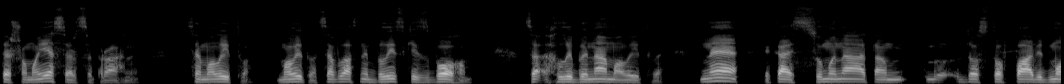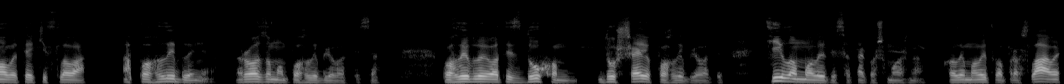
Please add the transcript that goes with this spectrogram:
Те, що моє серце прагне, це молитва. Молитва це, власне, близькість з Богом. це глибина молитви, не якась сумина там до стовпа відмовити якісь слова, а поглиблення, розумом поглиблюватися, поглиблюватись духом, душею поглиблюватись, тілом молитися також можна. Коли молитва про слави,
